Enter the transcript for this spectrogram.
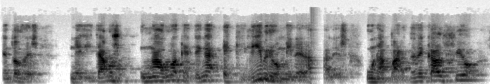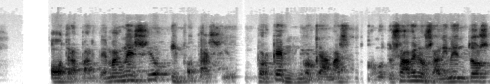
Entonces, necesitamos un agua que tenga equilibrio minerales, una parte de calcio, otra parte de magnesio y potasio. ¿Por qué? Porque además, como tú sabes, los alimentos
